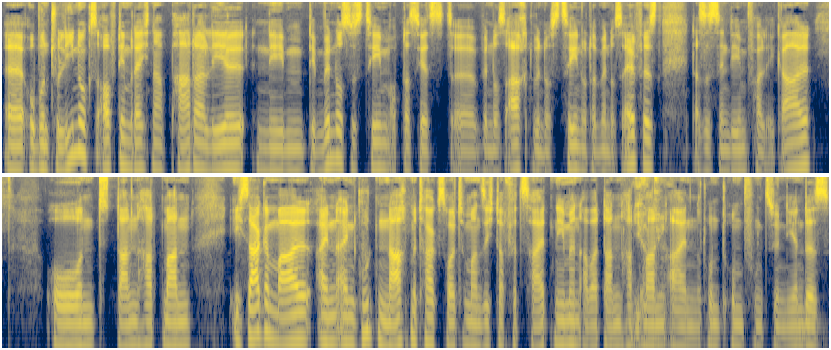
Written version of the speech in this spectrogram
äh, Ubuntu Linux auf dem Rechner parallel neben dem Windows-System, ob das jetzt äh, Windows 8, Windows 10 oder Windows 11 ist, das ist in dem Fall egal. Und dann hat man, ich sage mal, einen, einen guten Nachmittag sollte man sich dafür Zeit nehmen, aber dann hat ja, man klar. ein rundum funktionierendes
